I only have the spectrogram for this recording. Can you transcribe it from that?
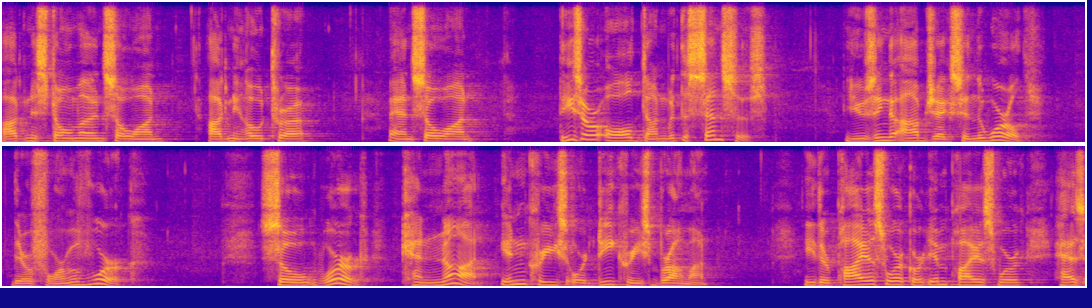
Agnistoma and so on, Agnihotra and so on, these are all done with the senses, using the objects in the world. They're a form of work. So work cannot increase or decrease Brahman. Either pious work or impious work has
